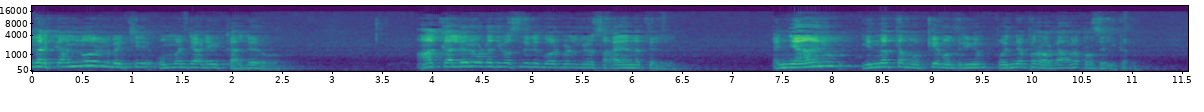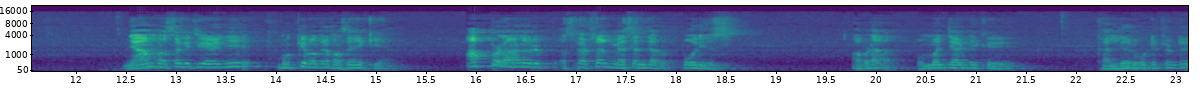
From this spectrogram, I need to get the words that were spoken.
എന്നാൽ കണ്ണൂരിൽ വെച്ച് ഉമ്മൻചാണ്ടി കല്ലേറുള്ളൂ ആ കല്ലേറുകളുടെ ദിവസത്തിന് കോർബിളിന്റെ സായാഹ്നത്തിൽ ഞാനും ഇന്നത്തെ മുഖ്യമന്ത്രിയും പുന്നപ്പുറം ഒരാളെ പ്രസംഗിക്കുന്നു. ഞാൻ പ്രസംഗിച്ചു കഴിഞ്ഞ് മുഖ്യമന്ത്രി പ്രസംഗിക്കുക അപ്പോഴാണ് ഒരു സ്പെഷ്യൽ മെസ്സഞ്ചർ പോലീസ് അവിടെ ഉമ്മൻചാണ്ടിക്ക് കല്ലേറ് കൊണ്ടിട്ടുണ്ട്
